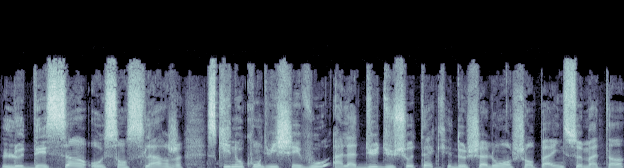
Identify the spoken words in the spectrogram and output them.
le dessin au sens large, ce qui nous conduit chez vous à la Duduchotech de Chalon en Champagne ce matin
